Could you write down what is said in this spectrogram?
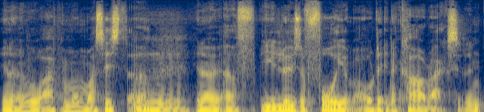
You know what happened with my sister. Mm. You know, you lose a four-year-old in a car accident,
